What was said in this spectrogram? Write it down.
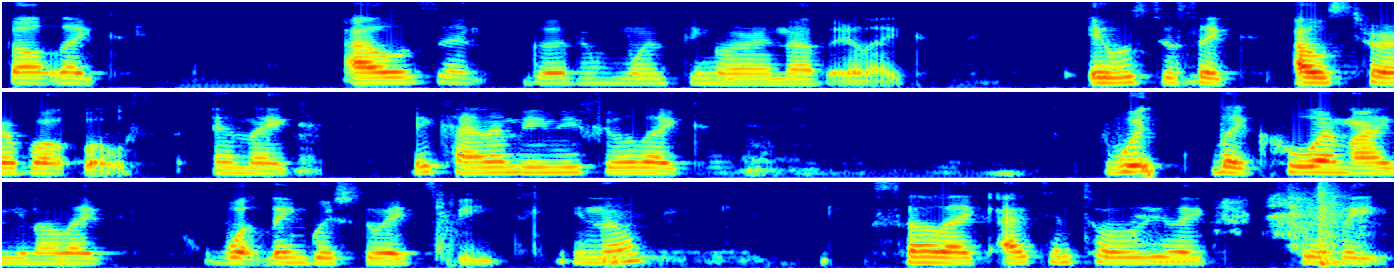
felt like I wasn't good in one thing or another. Like it was just like I was terrible at both. And like it kind of made me feel like what like who am I, you know, like what language do I speak, you know? So like I can totally like relate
